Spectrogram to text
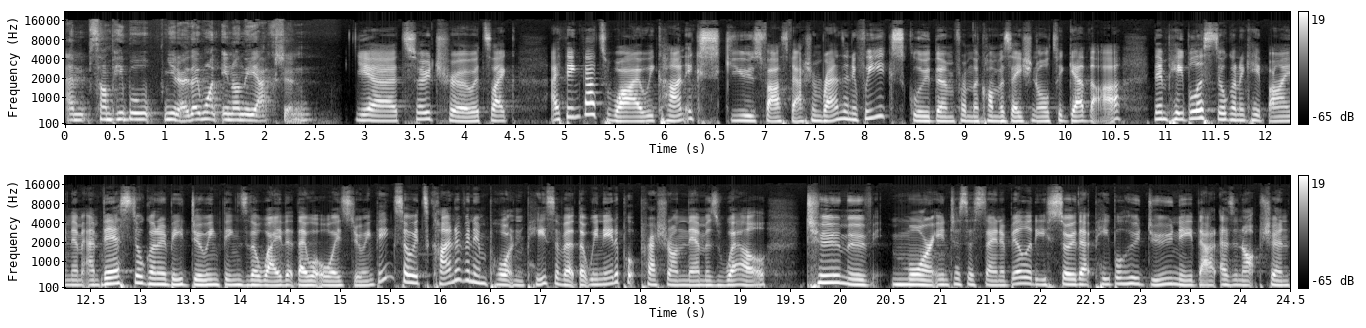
and some people, you know, they want in on the action. Yeah, it's so true. It's like I think that's why we can't excuse fast fashion brands. And if we exclude them from the conversation altogether, then people are still going to keep buying them and they're still going to be doing things the way that they were always doing things. So it's kind of an important piece of it that we need to put pressure on them as well to move more into sustainability so that people who do need that as an option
